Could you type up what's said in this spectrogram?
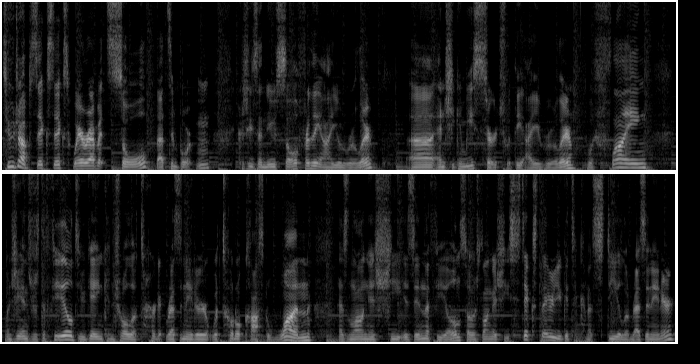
2 drop 6 6 Were Rabbit Soul. That's important because she's a new soul for the Ayu ruler. Uh, and she can be searched with the Ayu ruler. With flying, when she enters the field, you gain control of target resonator with total cost 1 as long as she is in the field. So as long as she sticks there, you get to kind of steal a resonator.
